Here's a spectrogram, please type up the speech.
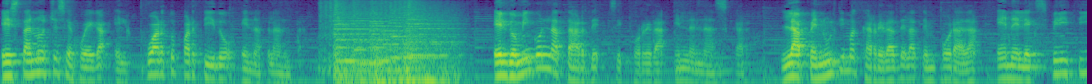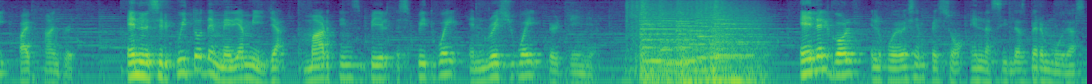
Esta noche se juega el cuarto partido en Atlanta. El domingo en la tarde se correrá en la NASCAR, la penúltima carrera de la temporada en el Xfinity 500 en el circuito de media milla Martinsville Speedway en Ridgeway, Virginia. En el golf, el jueves empezó en las Islas Bermudas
